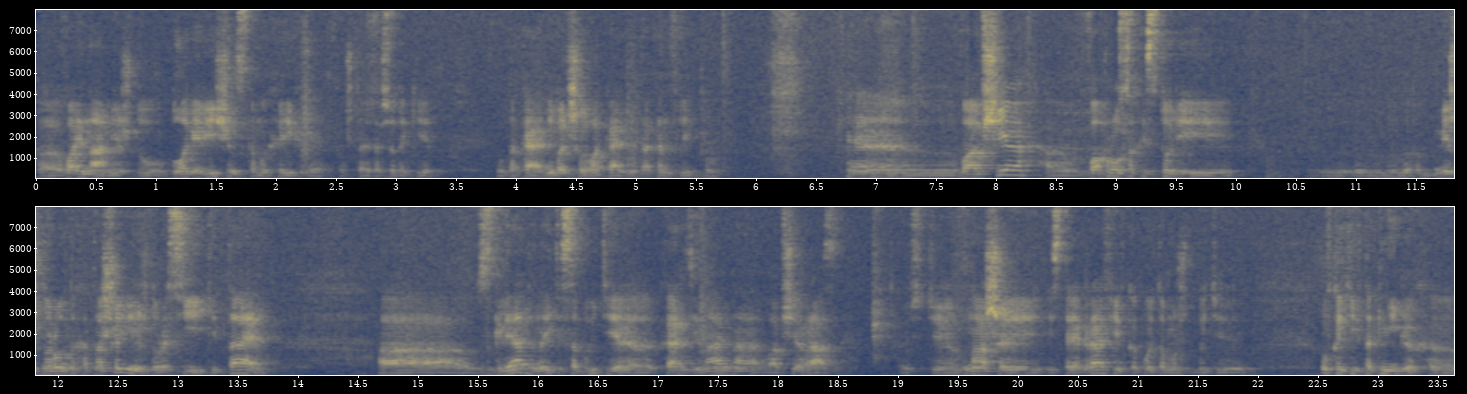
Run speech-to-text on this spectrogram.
э, война между Благовещенском и Хэйхэ, потому что это все-таки ну, такая небольшой локальный да, конфликт был. Э, Вообще э, в вопросах истории э, международных отношений между Россией и Китаем а, взгляды на эти события кардинально вообще разные. То есть э, в нашей историографии, в какой-то, может быть, э, ну, в каких-то книгах, э,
